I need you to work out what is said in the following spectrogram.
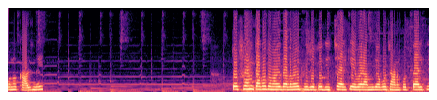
কোনো কাজ নেই। তো ফ্রেন্ড দেখো তোমাদের দাদাভাই পুজো তো দিচ্ছে আর কি, এবার আমি যাব চান করতে আর কি।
